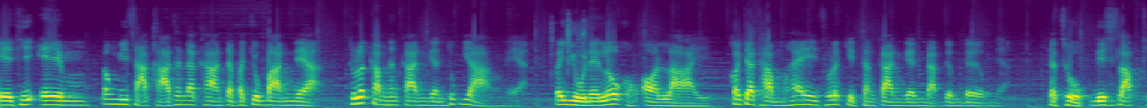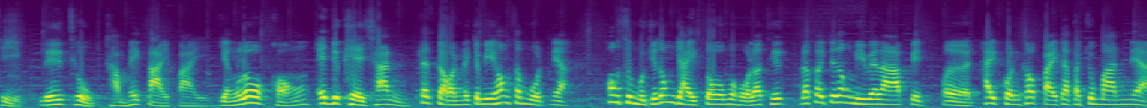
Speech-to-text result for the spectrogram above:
ATM ต้องมีสาขาธนาคารแต่ปัจจุบันเนี่ยธุรกรรมทางการเงินทุกอย่างเนี่ยไปอยู่ในโลกของออนไลน์ ก็จะทำให้ธุรกิจทางการเงินแบบเดิมๆเนี่ย จะถูก disruptive หรือถูกทำให้ตายไป อย่างโลกของ education แต่ก่อนเราจะมีห้องสมุดเนี่ยห้องสมุดจะต้องใหญ่โตมโหฬารทึก แล้วก็จะต้องมีเวลาปิดเปิด ให้คนเข้าไปแต่ปัจจุบันเนี่ย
